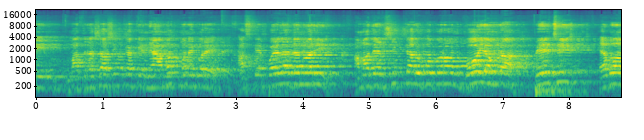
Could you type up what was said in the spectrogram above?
এই মাদ্রাসা শিক্ষাকে নিয়ামত মনে করে আজকে পয়লা জানুয়ারি আমাদের শিক্ষার উপকরণ বই আমরা পেয়েছি এবং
